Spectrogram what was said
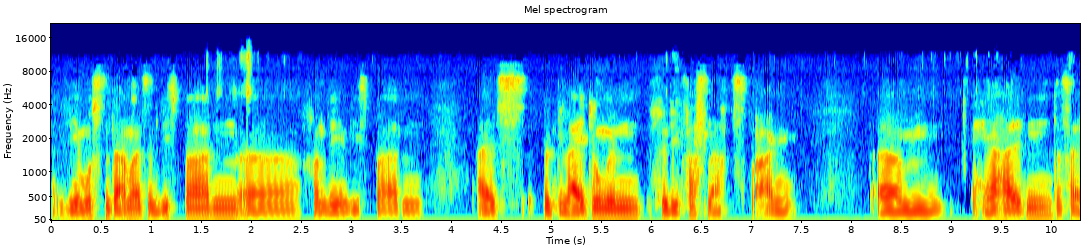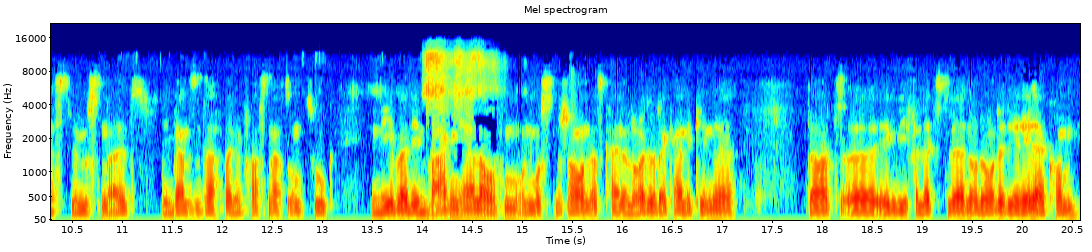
wir mussten damals in Wiesbaden, äh, von Wien Wiesbaden, als Begleitungen für die Fastnachtswagen ähm, herhalten. Das heißt, wir mussten halt den ganzen Tag bei dem Fastnachtsumzug neben den Wagen herlaufen und mussten schauen, dass keine Leute oder keine Kinder dort äh, irgendwie verletzt werden oder unter die Räder kommen.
